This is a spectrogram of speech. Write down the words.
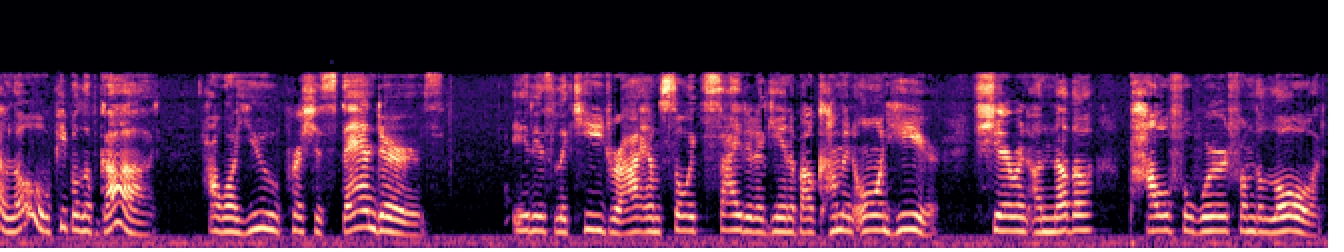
hello, people of God. How are you, precious standers? It is Lakeidra. I am so excited again about coming on here, sharing another powerful word from the Lord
